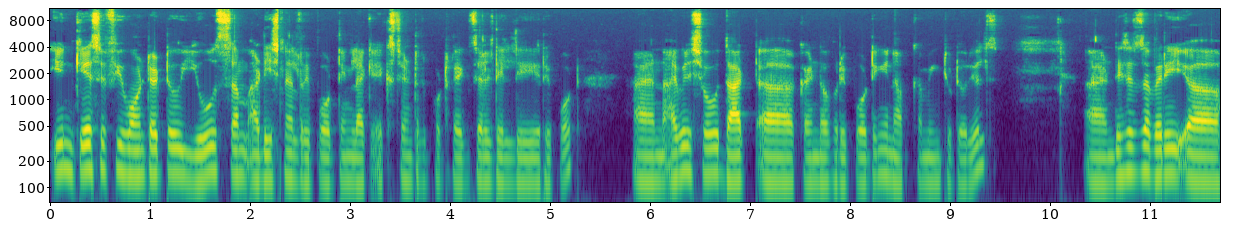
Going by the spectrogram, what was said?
in case if you wanted to use some additional reporting like extent report or XLTD report and I will show that uh, kind of reporting in upcoming tutorials and this is a very uh,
